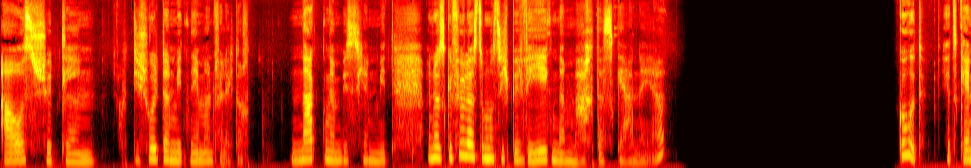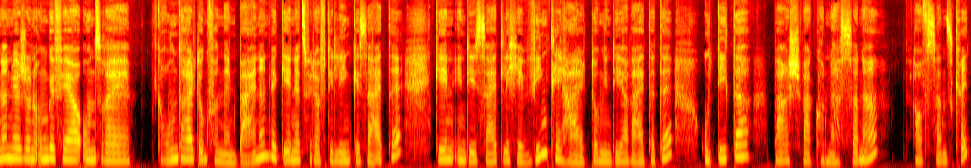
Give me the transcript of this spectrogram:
ausschütteln, auch die Schultern mitnehmen, vielleicht auch Nacken ein bisschen mit. Wenn du das Gefühl hast, du musst dich bewegen, dann mach das gerne, ja? Gut, Jetzt kennen wir schon ungefähr unsere Grundhaltung von den Beinen. Wir gehen jetzt wieder auf die linke Seite, gehen in die seitliche Winkelhaltung, in die erweiterte Udita Parshvakonasana auf Sanskrit.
